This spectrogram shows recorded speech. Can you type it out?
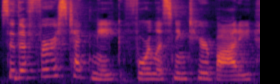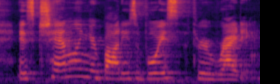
So the first technique for listening to your body is channeling your body's voice through writing.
